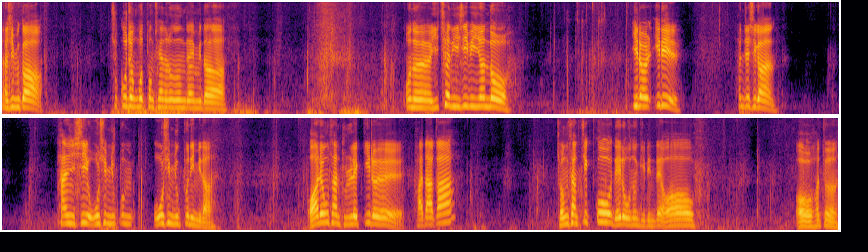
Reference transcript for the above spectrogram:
안녕하십니까. 축구정보통 채널 운영자입니다. 오늘 2022년도 1월 1일 현재 시간 1시 56분 56분입니다. 와룡산 둘레길을 가다가 정상 찍고 내려오는 길인데 어우. 어우 하여튼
